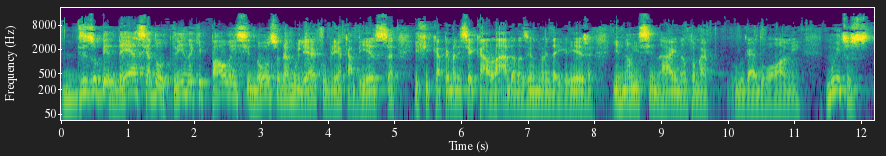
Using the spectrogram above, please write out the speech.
desobedecem a doutrina que Paulo ensinou sobre a mulher cobrir a cabeça e ficar permanecer calada nas reuniões da igreja e não ensinar e não tomar o lugar do homem. Muitos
